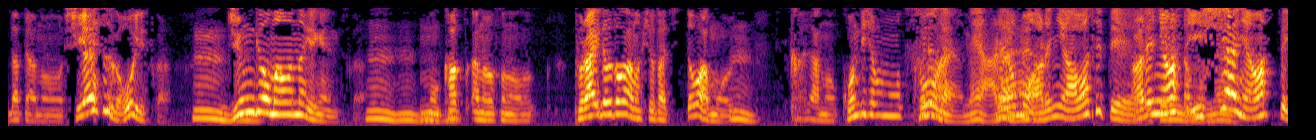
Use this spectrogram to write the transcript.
だってあの、試合数が多いですから。うん。巡業回んなきゃいけないんですから。うんうん。もうか、あの、その、プライドとかの人たちとはもう、あの、コンディションも作そうれないですよだよね。あれはもうあれに合わせて。あれに合わせて、一試合に。に合わせて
